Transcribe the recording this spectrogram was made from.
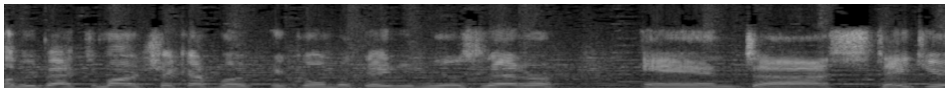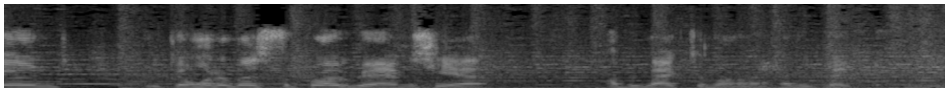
I'll be back tomorrow. Check out my, my daily newsletter and uh, stay tuned. You don't want to miss the programs here. I'll be back tomorrow. Have a great day.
